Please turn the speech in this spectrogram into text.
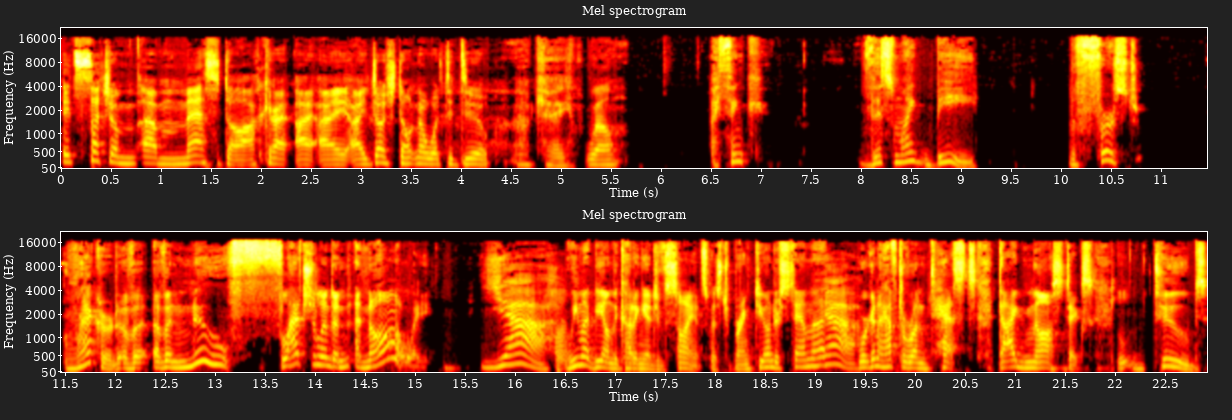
it's such a, a mess doc I, I i i just don't know what to do Okay. Well, I think this might be the first record of a of a new flatulent an- anomaly. Yeah. We might be on the cutting edge of science, Mr. Brink. Do you understand that? Yeah. We're going to have to run tests, diagnostics, l- tubes,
